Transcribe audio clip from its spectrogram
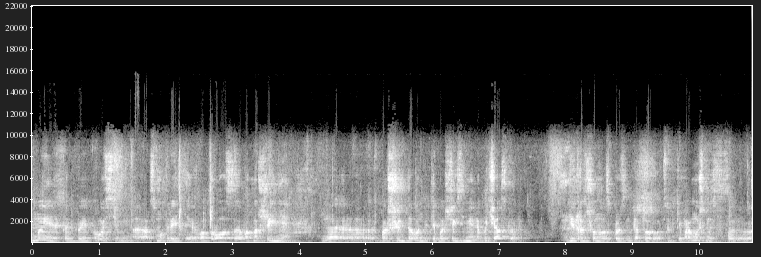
Мы как бы просим рассмотреть вопрос в отношении э, больших, довольно-таки больших земельных участков, где разрешенного использования которого все-таки промышленность э,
